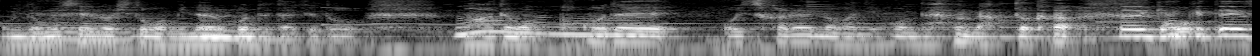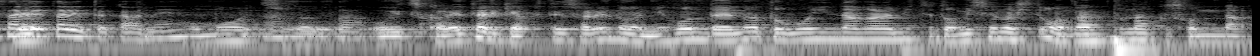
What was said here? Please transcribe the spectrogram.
お店の人もみんな喜んでたけど、うん。まあでもここで追いつかれるのが日本だよなとかそう逆転されたりとかね。思いあそそう。追いつかれたり逆転されるのが日本だよなと思いながら見ててお店の人もなんとなくそんな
